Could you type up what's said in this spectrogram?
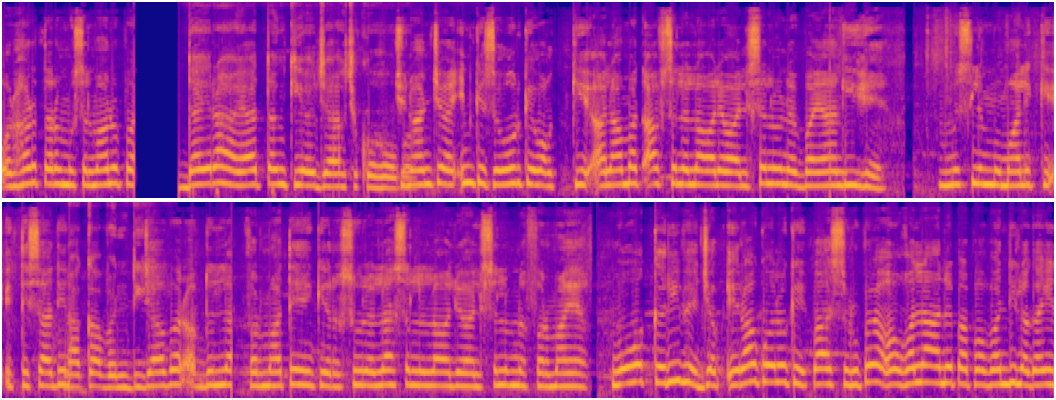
और हर तरफ़ मुसलमानों पर दायरा हयात तंग किया जा चुका हो चुनाचा इनके जहूर के वक्त की अलामत आप वसल्लम ने बयान की है। मुस्लिम ममालिक की इकतदी नाकाबंदी। जाबर अब्दुल्ला फरमाते हैं कि रसूल अल्लाह सल्लल्लाहु वसल्लम ने फरमाया, वो वक्त करीब है जब इराक वालों के पास रुपए और गला आने पर पाबंदी लगाई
